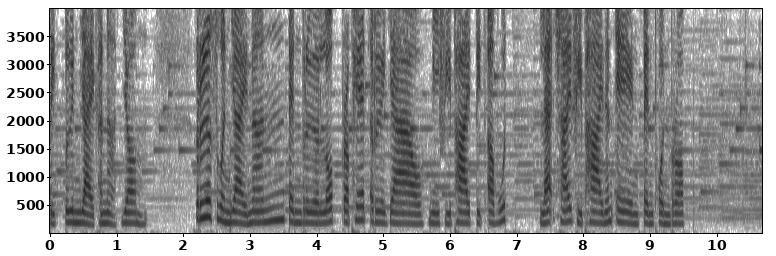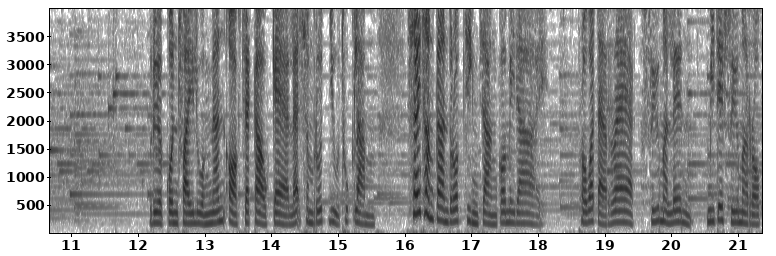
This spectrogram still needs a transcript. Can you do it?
ติดปืนใหญ่ขนาดย่อม เรือส่วนใหญ่นั้นเป็นเรือลบประเภทเรือยาว มีฝีพายติดอาวุธ และใช้ฝีพายนั่นเองเป็นพลรบ เรือกลไฟหลวงนั้นออกจะเก่าแก่และชำรุดอยู่ทุกลำ ใช้ทำการรบจริงจังก็ไม่ได้ เพราะว่าแต่แรกซื้อมาเล่นมิได้ซื้อมารบ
